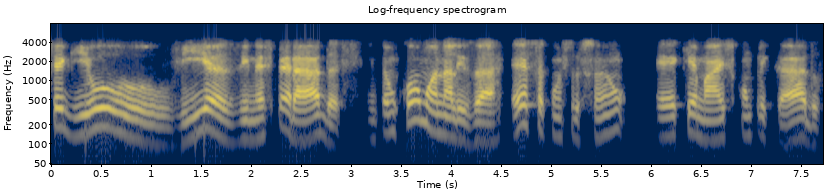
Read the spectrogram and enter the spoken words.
seguiu vias inesperadas. Então, como analisar essa construção é que é mais complicado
